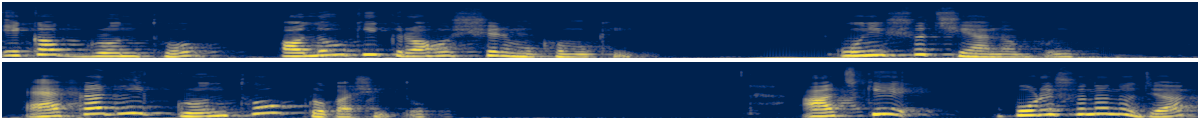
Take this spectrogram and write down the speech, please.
একক গ্রন্থ অলৌকিক রহস্যের মুখোমুখি। উনিশশো ছিয়ানব্বই। একাধিক গ্রন্থ প্রকাশিত। আজকে পড়ে শোনানো যাক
